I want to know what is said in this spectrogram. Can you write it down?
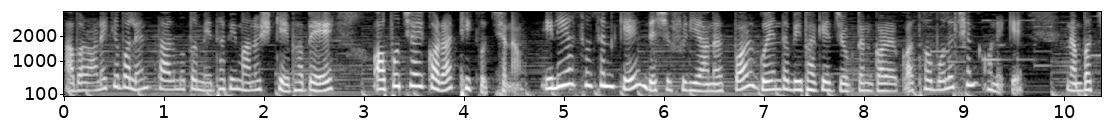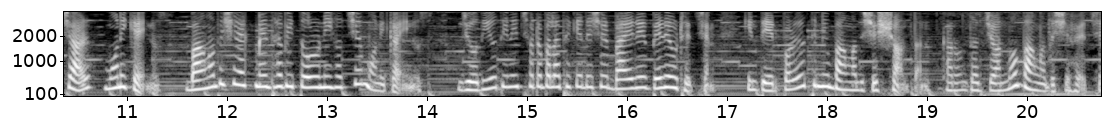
আবার অনেকে বলেন তার মতো মেধাবী মানুষকে এভাবে অপচয় করা ঠিক হচ্ছে না। ইলিয়াস হোসেনকে দেশে ফিরিয়ে আনার পর গোয়েন্দা বিভাগে যোগদান করার কথাও বলেছেন অনেকে। নাম্বার চার, মনিকা ইনুস। বাংলাদেশের এক মেধাবী তরুণী হচ্ছে মনিকা ইনুস। যদিও তিনি ছোটবেলা থেকে দেশের বাইরে বেড়ে উঠেছেন, কিন্তু এরপরেও তিনি বাংলাদেশের সন্তান, কারণ তার জন্ম বাংলাদেশে হয়েছে।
